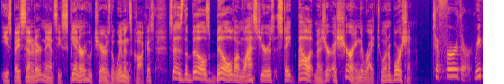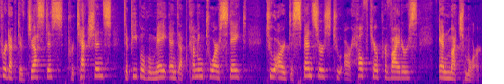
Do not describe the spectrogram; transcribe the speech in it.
East Bay Senator Nancy Skinner, who chairs the Women's Caucus, says the bills build on last year's state ballot measure assuring the right to an abortion. To further reproductive justice, protections to people who may end up coming to our state, to our dispensers, to our healthcare providers, and much more.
